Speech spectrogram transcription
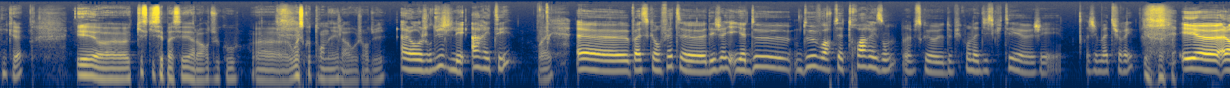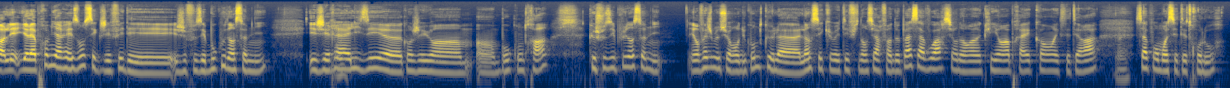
Ok. Et euh, qu'est-ce qui s'est passé alors du coup? Euh, Où est-ce que tu en es là aujourd'hui? Alors aujourd'hui, je l'ai arrêté. Ouais. Euh, parce qu'en fait, déjà, il y a deux, deux voire peut-être trois raisons. euh, Parce que depuis qu'on a discuté, j'ai. J'ai maturé. et euh, alors, il y a la première raison, c'est que j'ai fait des, je faisais beaucoup d'insomnie. Et j'ai réalisé, euh, quand j'ai eu un, un beau contrat, que je faisais plus d'insomnie. Et en fait, je me suis rendu compte que l'insécurité financière, enfin de pas savoir si on aura un client après, quand, etc. Ouais. Ça, pour moi, c'était trop lourd,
